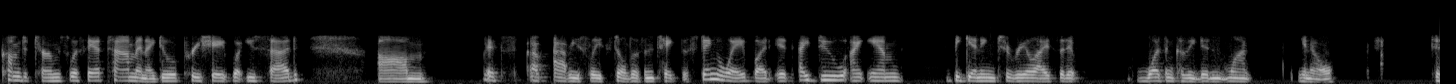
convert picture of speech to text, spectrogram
come to terms with that, Tom, and I do appreciate what you said. Um, it's uh, obviously still doesn't take the sting away, but it I do I am beginning to realize that it wasn't because he didn't want, you know, to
